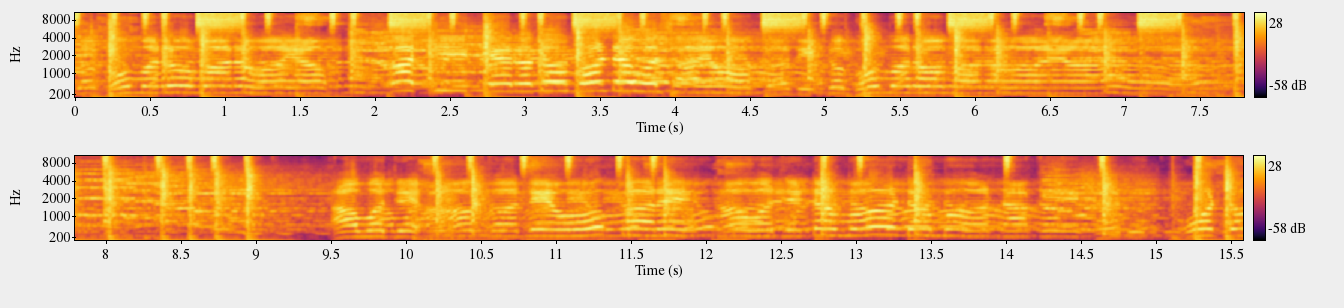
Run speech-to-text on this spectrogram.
ઘુમરો મારવાયા કાચી કેરનો મોંડવ વસાયો ઘડીક ઘુમરો મારવાયા આવજે હાંકને ઓ કરે આવજે ડમ ડમ ડાકે ઘડી ઓટો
